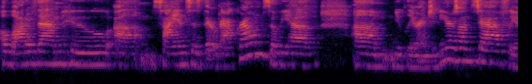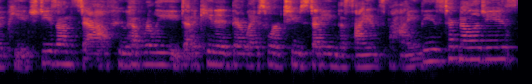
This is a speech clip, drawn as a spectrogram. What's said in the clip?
a lot of them who um, science is their background. So we have um, nuclear engineers on staff, we have PhDs on staff who have really dedicated their life's work to studying the science behind these technologies.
